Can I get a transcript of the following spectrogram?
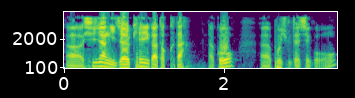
어, 시장 이자율 K가 더 크다라고 어, 보시면 되시고.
